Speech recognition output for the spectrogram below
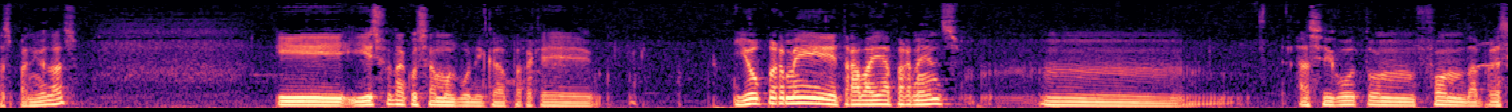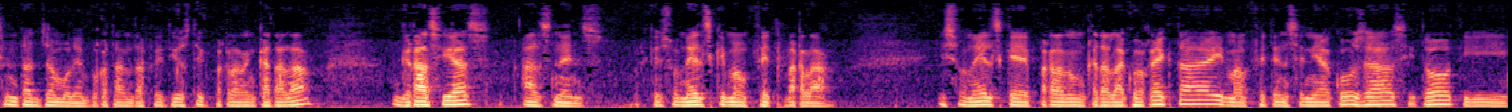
espanyoles. I, i és una cosa molt bonica perquè jo per mi treballar per nens mmm, ha sigut un font d'aprenentatge molt important. De fet jo estic parlant en català gràcies als nens perquè són ells que m'han fet parlar. I són ells que parlen un català correcte i m'han fet ensenyar coses i tot i,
